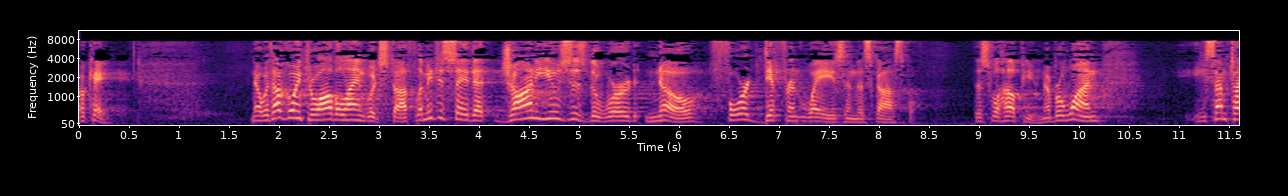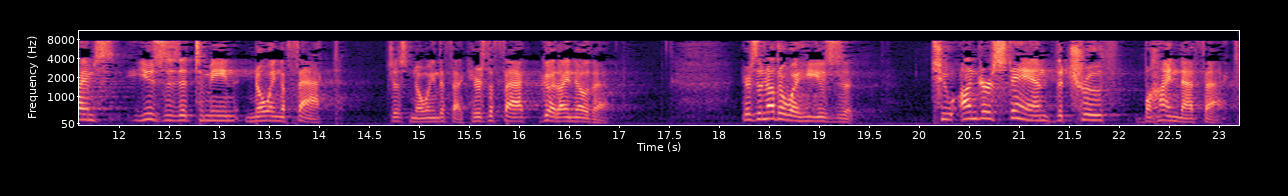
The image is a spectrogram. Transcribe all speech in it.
Okay, now, without going through all the language stuff, let me just say that John uses the word know four different ways in this gospel. This will help you. Number one, he sometimes uses it to mean knowing a fact. Just knowing the fact. Here's the fact. Good, I know that. Here's another way he uses it. To understand the truth behind that fact.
